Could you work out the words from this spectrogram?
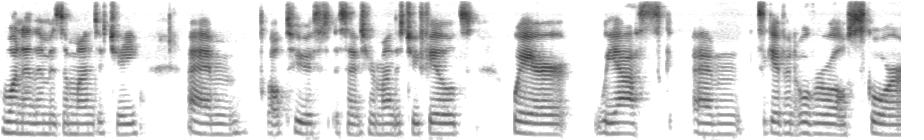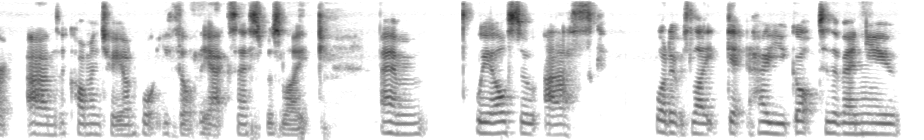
one of them is a mandatory. Um, well, two essentially mandatory fields where we ask um, to give an overall score and a commentary on what you thought the access was like. Um, we also ask what it was like, get how you got to the venue,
